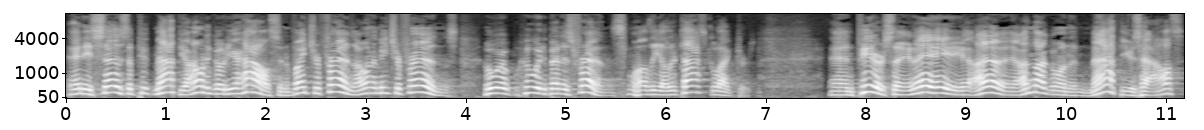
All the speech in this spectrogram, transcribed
And he says to Matthew, I want to go to your house and invite your friends. I want to meet your friends. Who, who would have been his friends? Well, the other tax collectors. And Peter's saying, Hey, I, am not going to Matthew's house.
